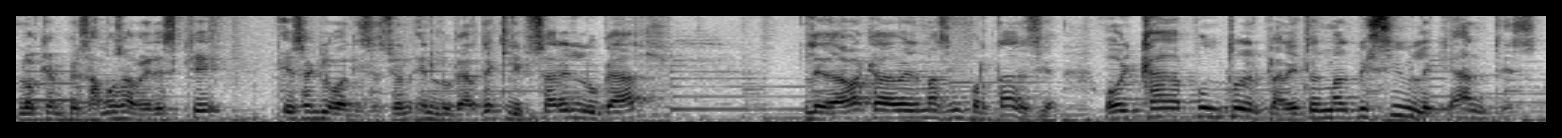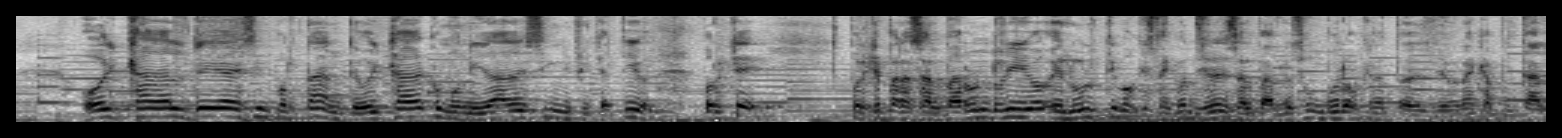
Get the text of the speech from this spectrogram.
lo que empezamos a ver es que esa globalización en lugar de eclipsar el lugar, le daba cada vez más importancia. Hoy cada punto del planeta es más visible que antes. Hoy cada aldea es importante, hoy cada comunidad es significativa. ¿Por qué? Porque para salvar un río, el último que está en condiciones de salvarlo es un burócrata desde una capital.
